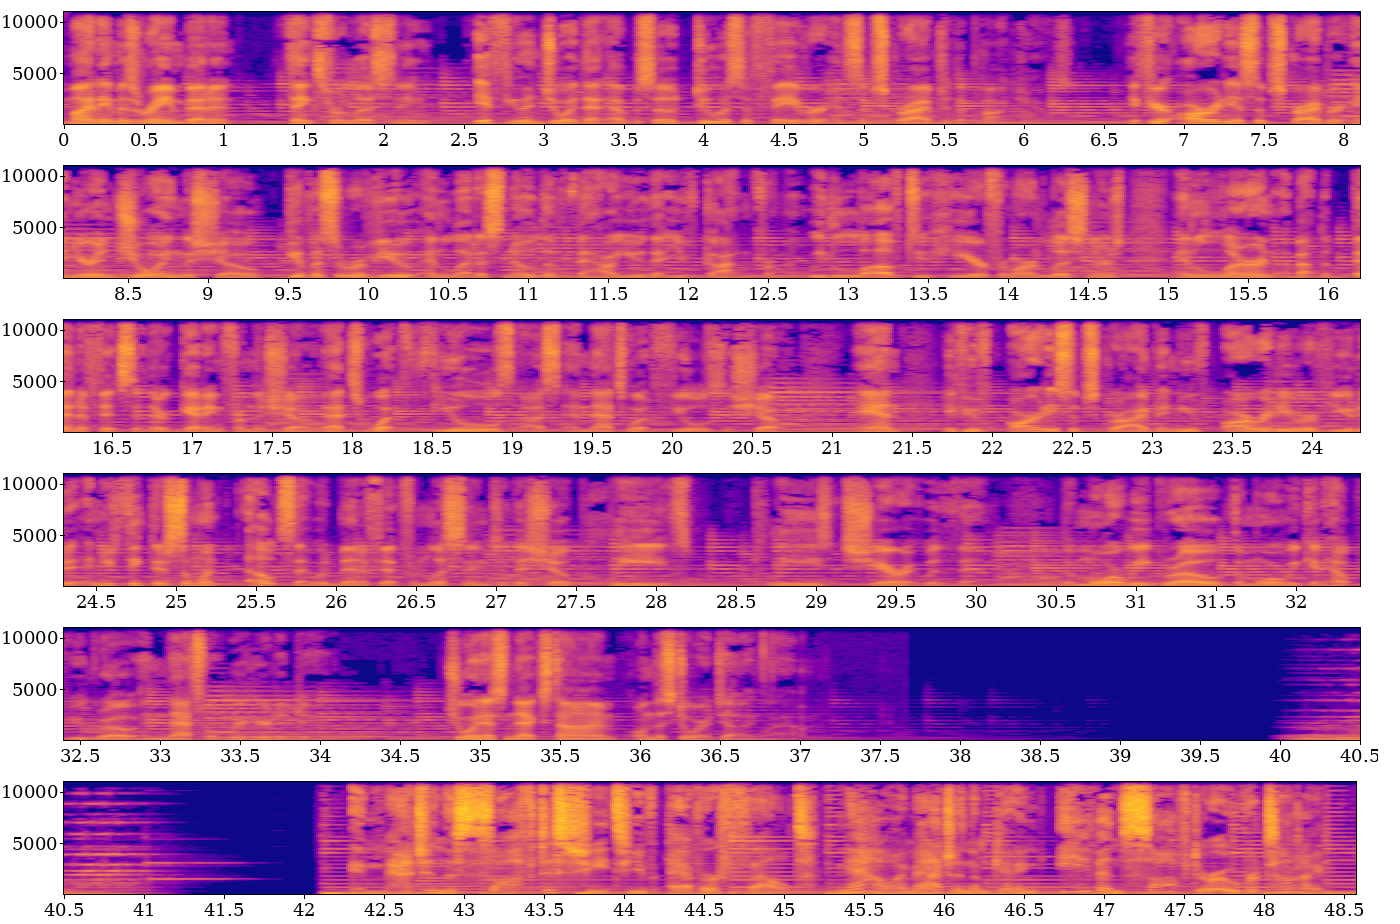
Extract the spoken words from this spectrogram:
my name is Rain Bennett. Thanks for listening. If you enjoyed that episode, do us a favor and subscribe to the podcast. If you're already a subscriber and you're enjoying the show, give us a review and let us know the value that you've gotten from it. We love to hear from our listeners and learn about the benefits that they're getting from the show. That's what fuels us and that's what fuels the show. And if you've already subscribed and you've already reviewed it and you think there's someone else that would benefit from listening to this show, please please share it with them. The more we grow, the more we can help you grow, and that's what we're here to do. Join us next time on the Storytelling Lab. Imagine the softest sheets you've ever felt. Now imagine them getting even softer over time.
